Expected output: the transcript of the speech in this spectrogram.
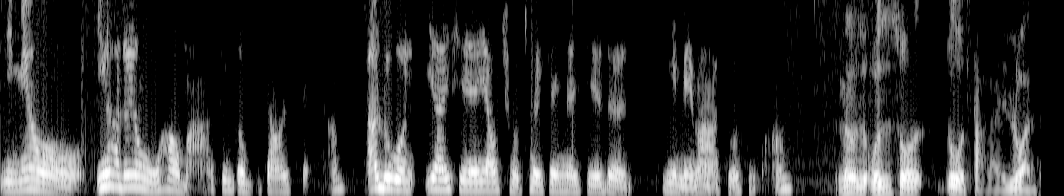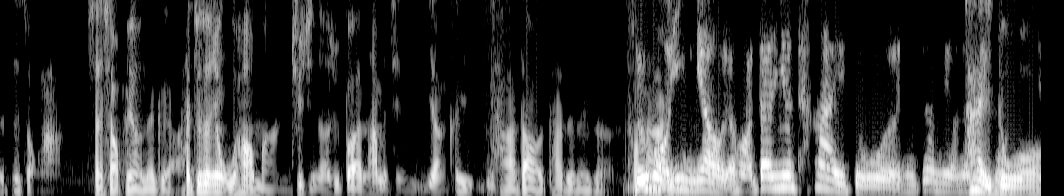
你没有，因为他都用无号码，所以根本不知道是谁啊。然后如果要一些要求退费那些的，你也没办法说什么啊。没有，我是说，如果打来乱的这种啊，像小朋友那个啊，他就算用无号码，你去警察局报案，他们其实一样可以查到他的那个。如果硬要的话，但因为太多了，你真的没有那么太多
